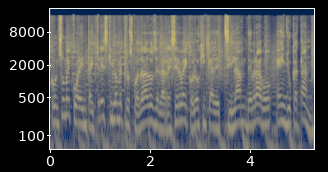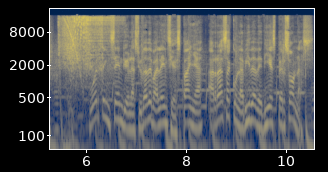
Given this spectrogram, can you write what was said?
consume 43 kilómetros cuadrados de la Reserva Ecológica de Tzilam de Bravo, en Yucatán. Fuerte incendio en la ciudad de Valencia, España, arrasa con la vida de 10 personas.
